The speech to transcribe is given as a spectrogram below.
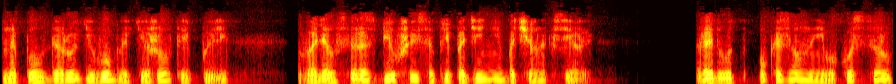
На пол дороги в облаке желтой пыли валялся разбившийся при падении бочонок серы. Редвуд указал на него Костеру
